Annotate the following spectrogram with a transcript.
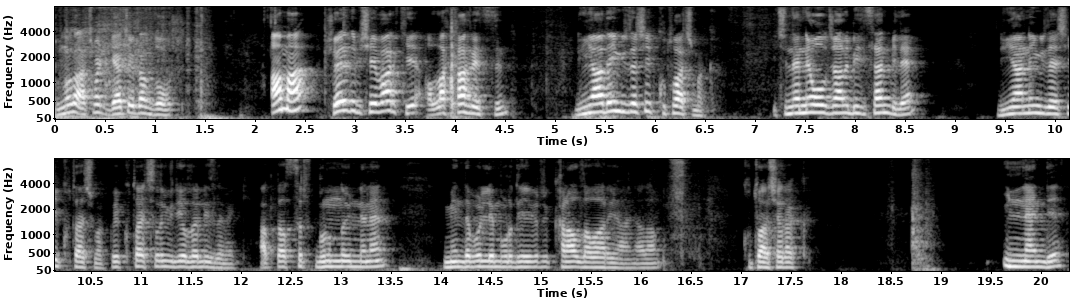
Bunları da açmak gerçekten zor. Ama şöyle de bir şey var ki Allah kahretsin. Dünyada en güzel şey kutu açmak. İçinde ne olacağını bilsen bile dünyanın en güzel şeyi kutu açmak ve kutu açılım videolarını izlemek. Hatta sırf bununla ünlenen Mendebur Lemur diye bir kanal da var yani adam. Kutu açarak ünlendi.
